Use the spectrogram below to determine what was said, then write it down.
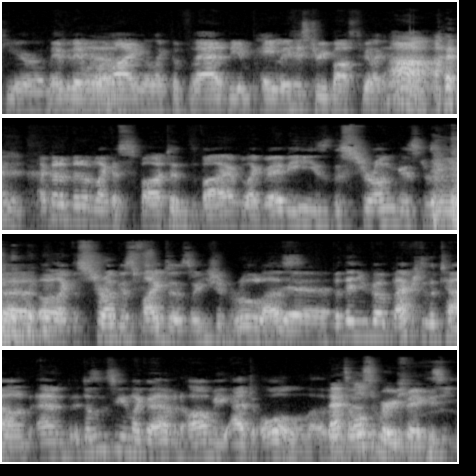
clearer. Maybe they were Yeah. relying on like the Vlad the Impaler history buffs to be like, ah, I got a bit of like a Spartans vibe, like maybe he's the strongest ruler or like the strongest fighter, so he should rule us. yeah. But then you go back to the town, and it doesn't seem like they have an army at all. That's than- also very fair because he,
